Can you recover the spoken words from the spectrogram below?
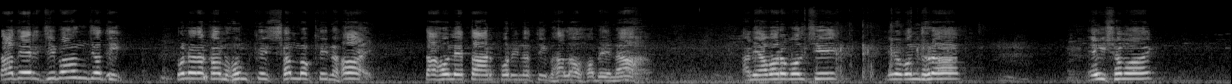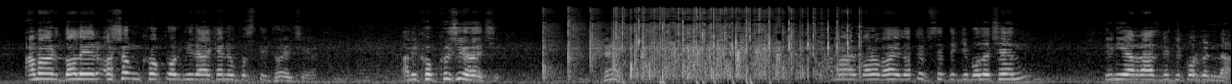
তাদের জীবন যদি কোন রকম হুমকির সম্মুখীন হয়, তাহলে তার পরিণতি ভালো হবে না। আমি আবারও বলছি, প্রিয় বন্ধুরা, এই সময় আমার দলের অসংখ্য কর্মীরা এখানে উপস্থিত হয়েছে। আমি খুব খুশি হয়েছি। আমার বড় ভাই লতিফ সিদ্দিকী বলেছেন, তিনি আর রাজনীতি করবেন না।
